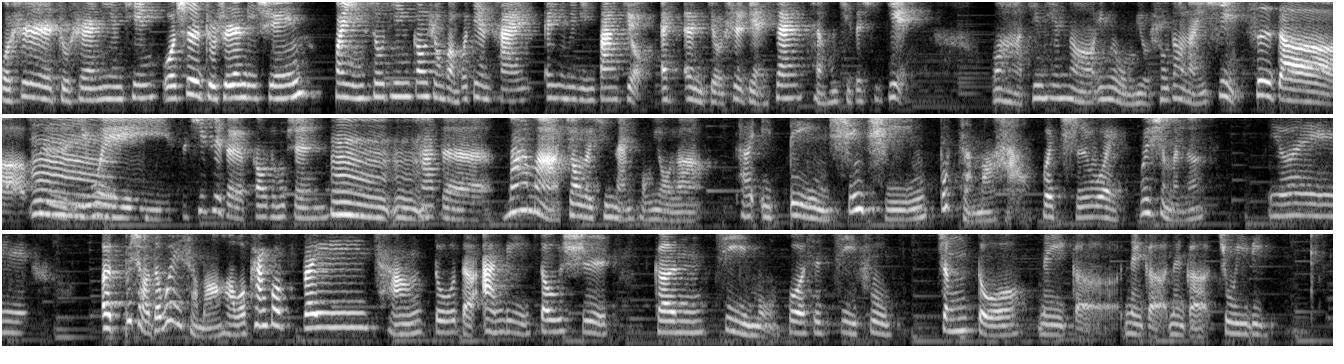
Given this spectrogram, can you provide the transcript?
我是主持人林燕青，我是主持人李寻，欢迎收听高雄广播电台 AM 零八九 FM 九四点三彩虹旗的世界。哇，今天呢，因为我们有收到来信，是的，是一位十七岁的高中生，嗯嗯，他的妈妈交了新男朋友了，他一定心情不怎么好，会吃味，为什么呢？因为，呃，不晓得为什么哈，我看过非常多的案例，都是跟继母或者是继父争夺那个、那个、那个注意力。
